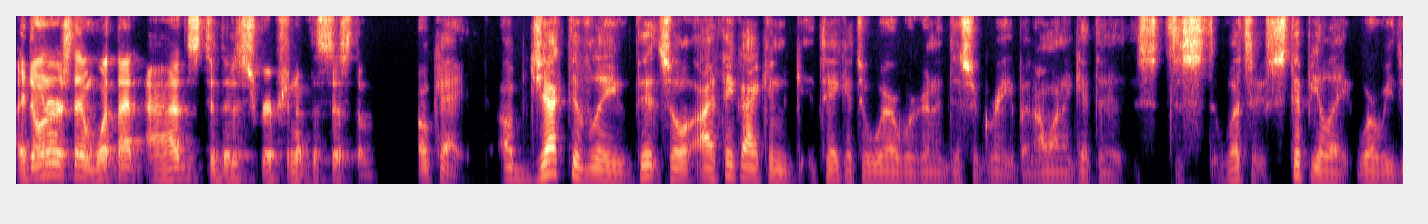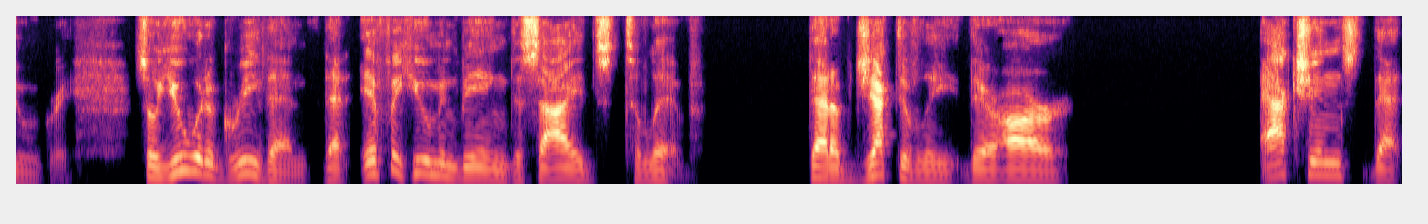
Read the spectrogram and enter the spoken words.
I don't understand what that adds to the description of the system. Okay, objectively, so I think I can take it to where we're going to disagree, but I want to get to what's it stipulate where we do agree. So you would agree then that if a human being decides to live, that objectively there are actions that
